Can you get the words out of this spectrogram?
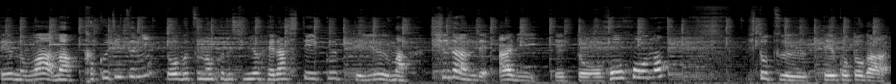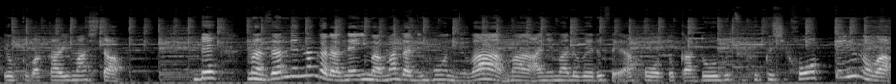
ていうのは、まあ、確実に動物の苦しみを減らしていくっていう、まあ、手段であり、えっと、方法の一つっていうことがよく分かりました。で、まあ残念ながらね、今まだ日本には、まあアニマルウェルフェア法とか動物福祉法っていうのは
